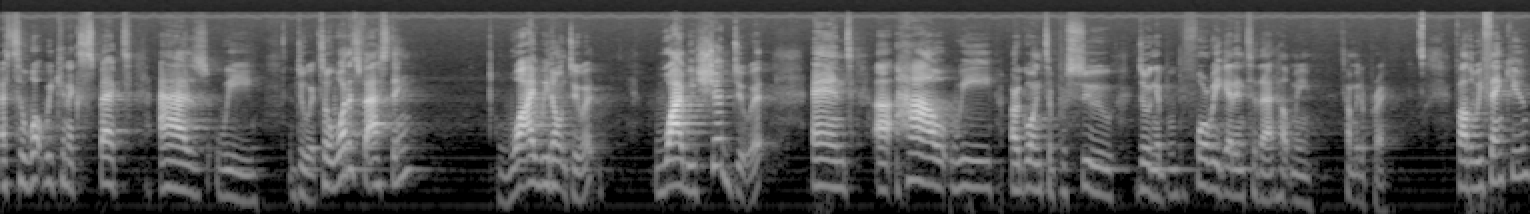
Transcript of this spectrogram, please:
as to what we can expect as we do it. So, what is fasting? Why we don't do it? Why we should do it, and uh, how we are going to pursue doing it. But before we get into that, help me, help me to pray. Father, we thank you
